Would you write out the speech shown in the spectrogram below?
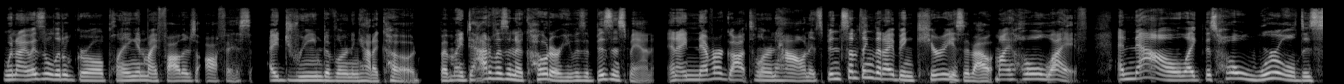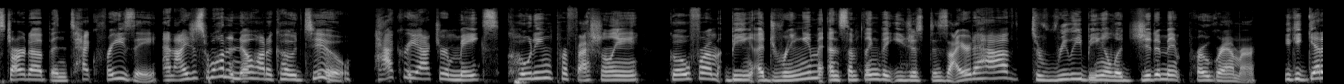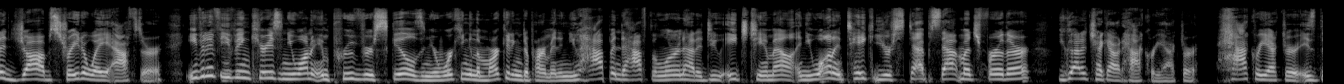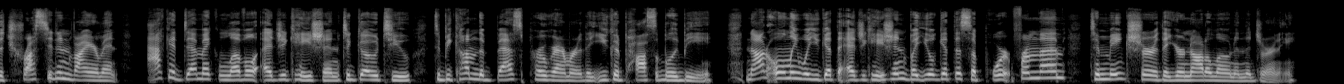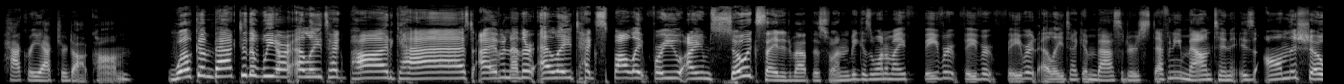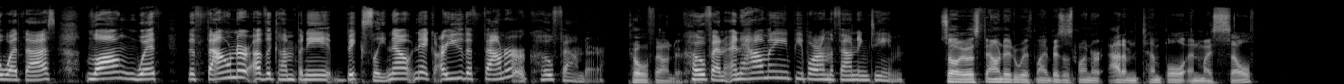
When I was a little girl playing in my father's office, I dreamed of learning how to code. But my dad wasn't a coder, he was a businessman, and I never got to learn how. And it's been something that I've been curious about my whole life. And now, like, this whole world is startup and tech crazy, and I just want to know how to code too. Hack Reactor makes coding professionally go from being a dream and something that you just desire to have to really being a legitimate programmer. You could get a job straight away after. Even if you've been curious and you want to improve your skills and you're working in the marketing department and you happen to have to learn how to do HTML and you want to take your steps that much further, you got to check out Hack Reactor. Hack Reactor is the trusted environment, academic level education to go to to become the best programmer that you could possibly be. Not only will you get the education, but you'll get the support from them to make sure that you're not alone in the journey. Hackreactor.com. Welcome back to the We Are LA Tech podcast. I have another LA Tech spotlight for you. I am so excited about this one because one of my favorite, favorite, favorite LA Tech ambassadors, Stephanie Mountain, is on the show with us, along with the founder of the company, Bixly. Now, Nick, are you the founder or co founder? Co founder. Co founder. And how many people are on the founding team? So it was founded with my business partner, Adam Temple, and myself.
